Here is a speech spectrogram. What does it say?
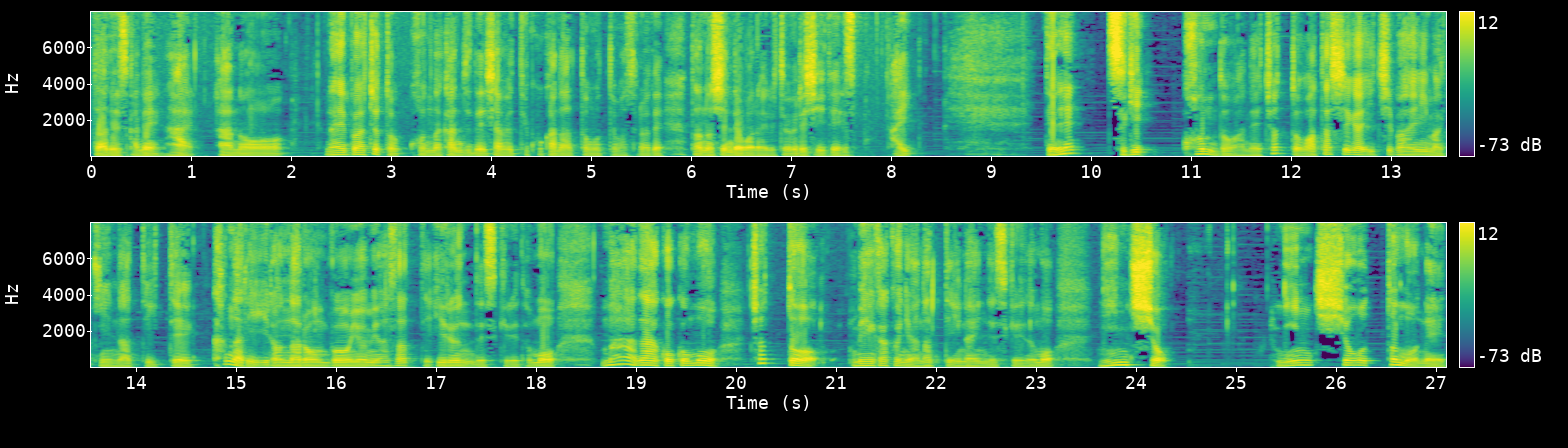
たですかね。はい。あの、ライブはちょっとこんな感じで喋っていこうかなと思ってますので、楽しんでもらえると嬉しいです。はい。でね、次。今度はね、ちょっと私が一番今気になっていて、かなりいろんな論文を読み漁っているんですけれども、まだここもちょっと明確にはなっていないんですけれども、認知症。認知症ともね、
